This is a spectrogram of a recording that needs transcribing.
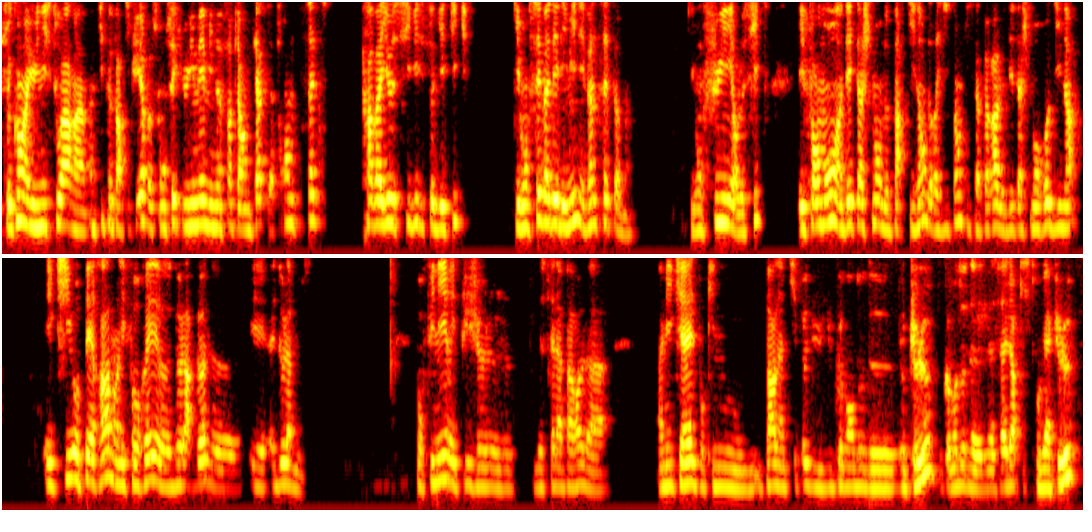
ce camp a une histoire un, petit peu particulière parce qu'on sait que le 8 mai 1944, il y a 37 travailleuses civiles soviétiques qui vont s'évader des mines et 27 hommes qui vont fuir le site et formeront un détachement de partisans, de résistants qui s'appellera le détachement Rodina et qui opérera dans les forêts euh, de l'Argonne euh, et de la Meuse. Pour finir, et puis je, laisserai la parole à, Michael pour qu'il nous parle un petit peu du, commando de, de le commando de Nassauer qui se trouvait à Queuleux.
